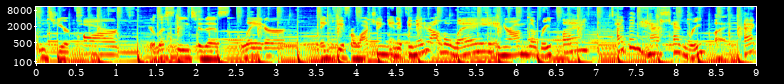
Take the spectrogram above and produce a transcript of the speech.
into your car. You're listening to this later. Thank you for watching. And if you made it all the way and you're on the replay, type in hashtag replay. Heck,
